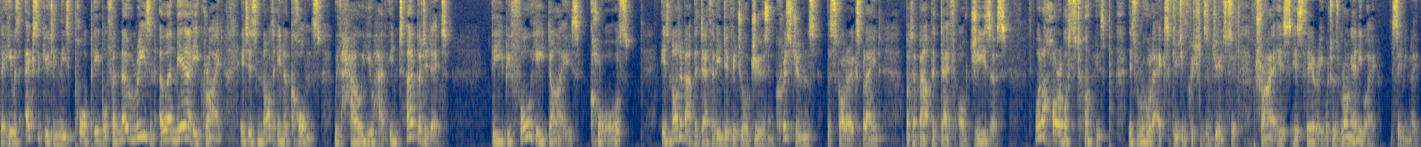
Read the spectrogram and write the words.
that he was executing these poor people for no reason. Oh, o Emir, he cried, it is not in accordance with how you have interpreted it. The before he dies clause is not about the death of individual Jews and Christians, the scholar explained, but about the death of Jesus. What a horrible story. This, this ruler executing Christians and Jews to try his, his theory, which was wrong anyway, seemingly.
